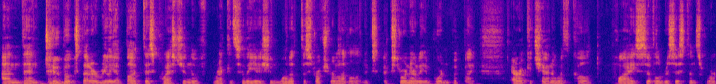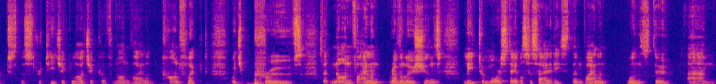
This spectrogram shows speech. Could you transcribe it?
and then two books that are really about this question of reconciliation. One at the structural level, an ex- extraordinarily important book by Erica Chenoweth called why civil resistance works, the strategic logic of nonviolent conflict, which proves that nonviolent revolutions lead to more stable societies than violent ones do. Um,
